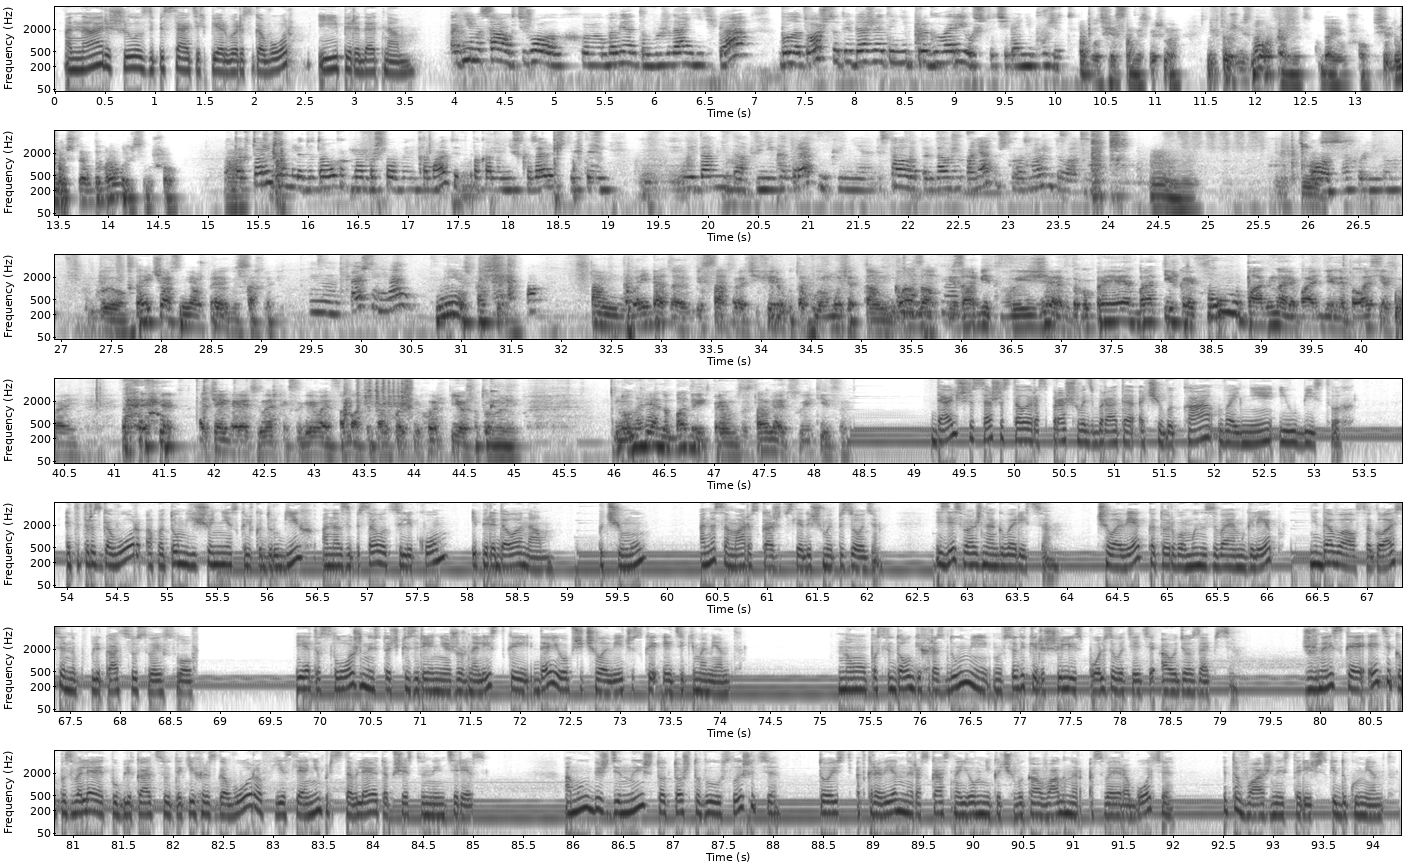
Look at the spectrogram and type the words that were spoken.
Она решила записать их первый разговор и передать нам. Одним из самых тяжелых э, моментов в ожидании тебя было то, что ты даже это не проговорил, что тебя не будет. Вот сейчас самое смешное. Никто же не знал, оказывается, куда я ушел. Все думали, что я в добровольце ушел. Так тоже думали до того, как мама пошла в военкомат, и пока нам не сказали, что ты не там, не там, ты не контрактник, и не... И стало тогда уже понятно, что, возможно, ты ладно. О, сахар не было. Был. Да и час я уже привык без сахара пить. Ну, точно не надо? Не, спасибо. Ох. Там ребята без сахара чефирку такую мутят, там глаза из орбит выезжают. Такой, привет, братишка, и фу, погнали по отдельной полосе своей. А чай горячий, знаешь, как согревает собаку, там хочешь не хочешь, пьешь эту жизнь. Но она реально бодрит, прям заставляет суетиться. Дальше Саша стала расспрашивать брата о ЧВК, войне и убийствах. Этот разговор, а потом еще несколько других, она записала целиком и передала нам. Почему? Она сама расскажет в следующем эпизоде. И здесь важно оговориться. Человек, которого мы называем Глеб, не давал согласия на публикацию своих слов. И это сложный с точки зрения журналистской, да и общечеловеческой этики момент. Но после долгих раздумий мы все-таки решили использовать эти аудиозаписи. Журналистская этика позволяет публикацию таких разговоров, если они представляют общественный интерес. А мы убеждены, что то, что вы услышите, то есть откровенный рассказ наемника ЧВК «Вагнер» о своей работе, это важный исторический документ.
